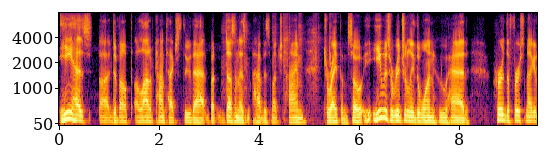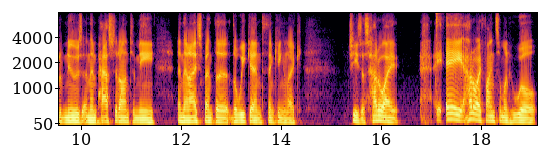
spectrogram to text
he has uh, developed a lot of contacts through that, but doesn't as, have as much time to write them. So he, he, was originally the one who had heard the first nugget of news and then passed it on to me, and then I spent the the weekend thinking like, Jesus, how do I, a, how do I find someone who will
